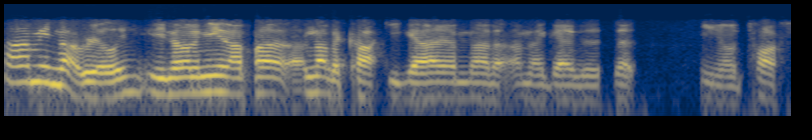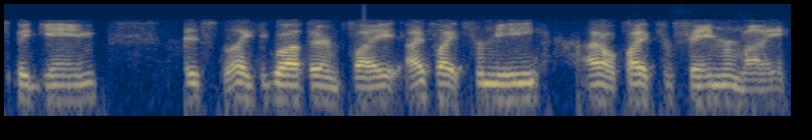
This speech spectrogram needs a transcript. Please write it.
I mean, not really. You know what I mean? I'm not, I'm not a cocky guy. I'm not. A, I'm a guy that that you know talks big game. I just like to go out there and fight. I fight for me. I don't fight for fame or money.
